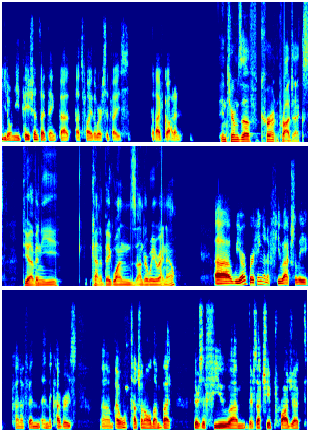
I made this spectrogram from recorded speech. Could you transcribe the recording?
you don't need patience i think that that's probably the worst advice that i've gotten in terms of current projects do you have any kind of big ones underway right now? Uh, we are working on a few actually kind of in in the covers. Um, i won't touch on all of them but there's a few um, there's actually a project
